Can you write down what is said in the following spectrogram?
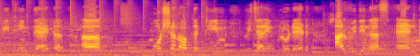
we think that uh, a portion of the team which are included are within us. And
